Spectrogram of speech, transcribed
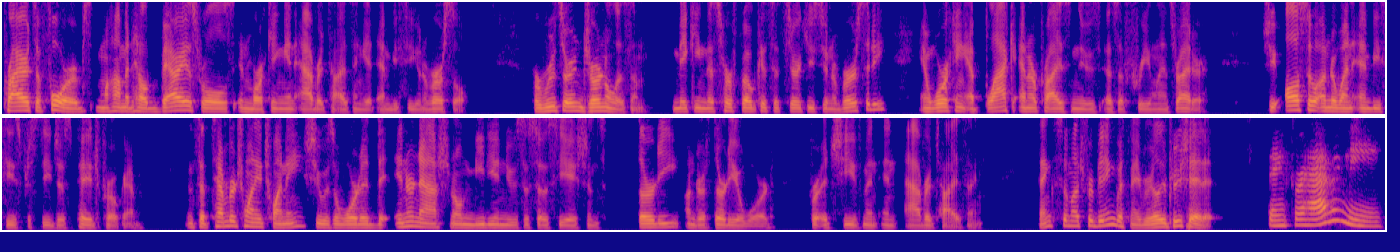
Prior to Forbes, Muhammad held various roles in marketing and advertising at NBC Universal. Her roots are in journalism, making this her focus at Syracuse University and working at Black Enterprise News as a freelance writer. She also underwent NBC's prestigious Page program. In September 2020, she was awarded the International Media News Association's 30 Under 30 Award for Achievement in Advertising. Thanks so much for being with me. Really appreciate it. Thanks for having me.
